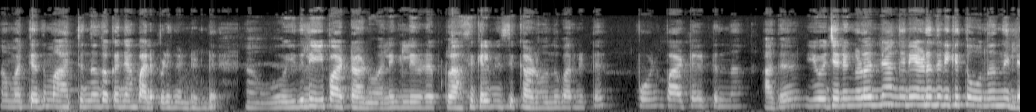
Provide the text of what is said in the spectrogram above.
മറ്റേത് മാറ്റുന്നതൊക്കെ ഞാൻ പലപ്പോഴും കണ്ടിട്ടുണ്ട്. ഓ ഇതിൽ ഈ പാട്ടാണോ? അല്ലെങ്കിൽ ഇവിടെ ക്ലാസിക്കൽ മ്യൂസിക് ആണോ എന്ന് പറഞ്ഞിട്ട് എപ്പോഴും പാട്ട് കിട്ടുന്ന അത് യുവജനങ്ങൾ തന്നെ അങ്ങനെയാണെന്ന് എനിക്ക് തോന്നുന്നില്ല.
